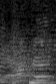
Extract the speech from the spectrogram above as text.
Yeah.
